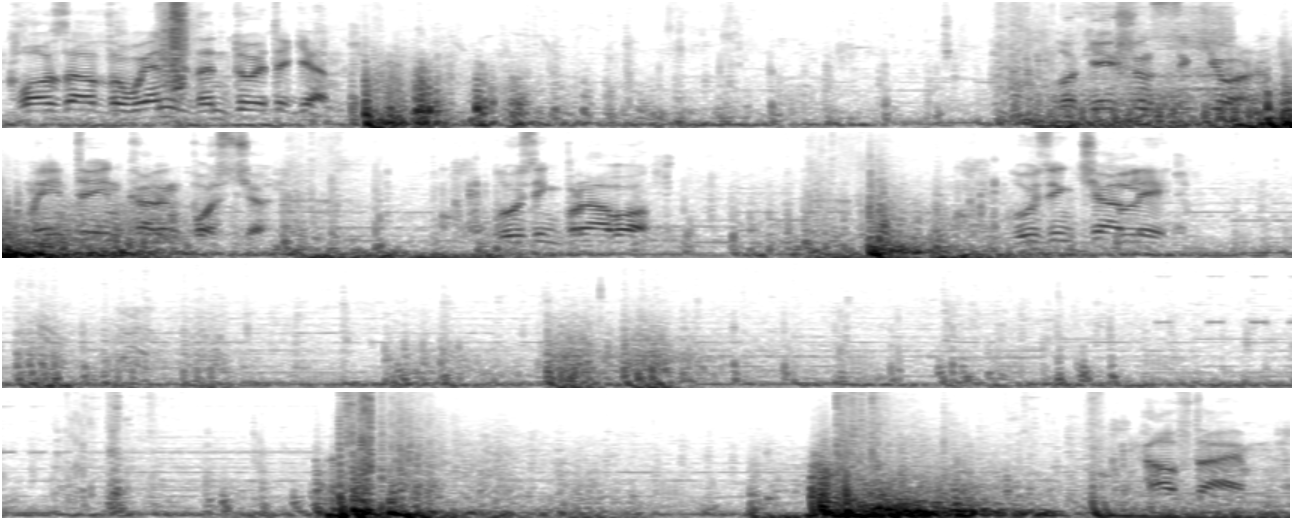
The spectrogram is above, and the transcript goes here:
Close out the wind, then do it again. Location secure. Maintain current posture. Losing Bravo. Losing Charlie. Half time.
